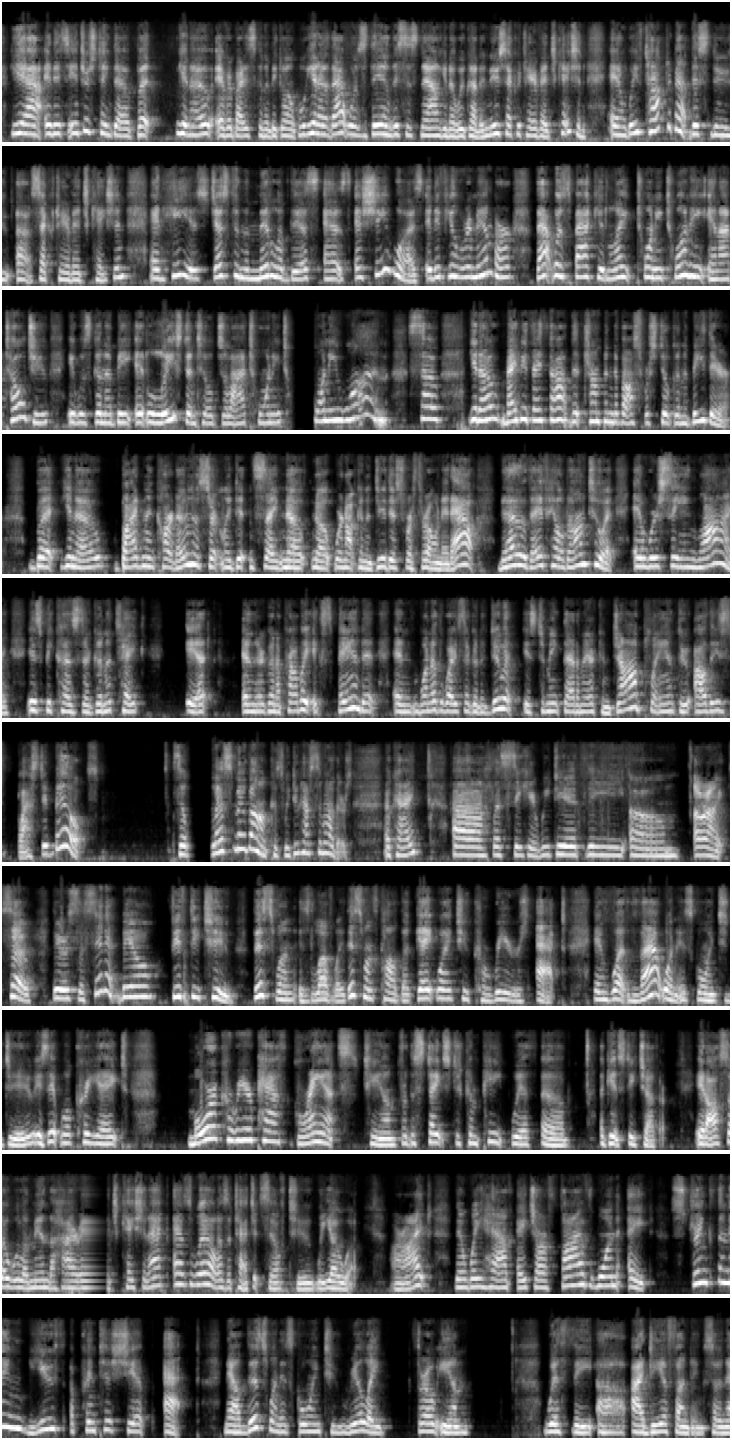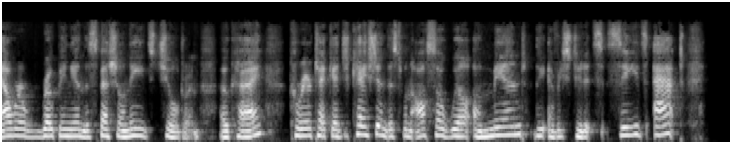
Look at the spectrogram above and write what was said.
Yeah, and it's interesting though, but you know, everybody's going to be going, well, you know, that was then. This is now, you know, we've got a new Secretary of Education. And we've talked about this new uh, Secretary of Education, and he is just in the middle of this as, as she was. And if you'll remember, that was back in late 2020. And I told you it was going to be at least until July 2020 21. So, you know, maybe they thought that Trump and DeVos were still going to be there. But, you know, Biden and Cardona certainly didn't say, no, no, we're not going to do this. We're throwing it out. No, they've held on to it. And we're seeing why is because they're going to take it and they're going to probably expand it. And one of the ways they're going to do it is to meet that American job plan through all these blasted bills. So let's move on because we do have some others. Okay. Uh, let's see here. We did the, um, all right. So there's the Senate Bill 52. This one is lovely. This one's called the Gateway to Careers Act. And what that one is going to do is it will create more career path grants, Tim, for the states to compete with uh, against each other. It also will amend the Higher Education Act as well as attach itself to WIOA. All right. Then we have HR 518, Strengthening Youth Apprenticeship Act. Now, this one is going to really throw in with the uh, IDEA funding. So now we're roping in the special needs children. Okay. Career Tech Education. This one also will amend the Every Student Succeeds Act.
